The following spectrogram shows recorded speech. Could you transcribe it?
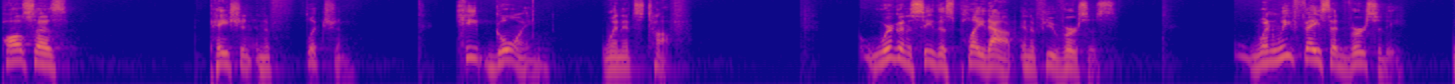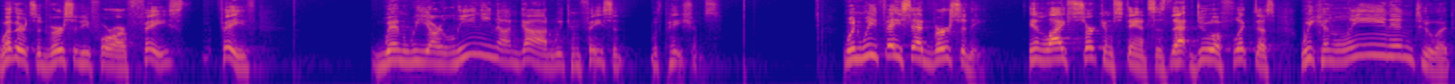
Paul says, patient in affliction. Keep going when it's tough. We're going to see this played out in a few verses. When we face adversity, whether it's adversity for our faith, faith, when we are leaning on God, we can face it with patience. When we face adversity in life circumstances that do afflict us, we can lean into it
